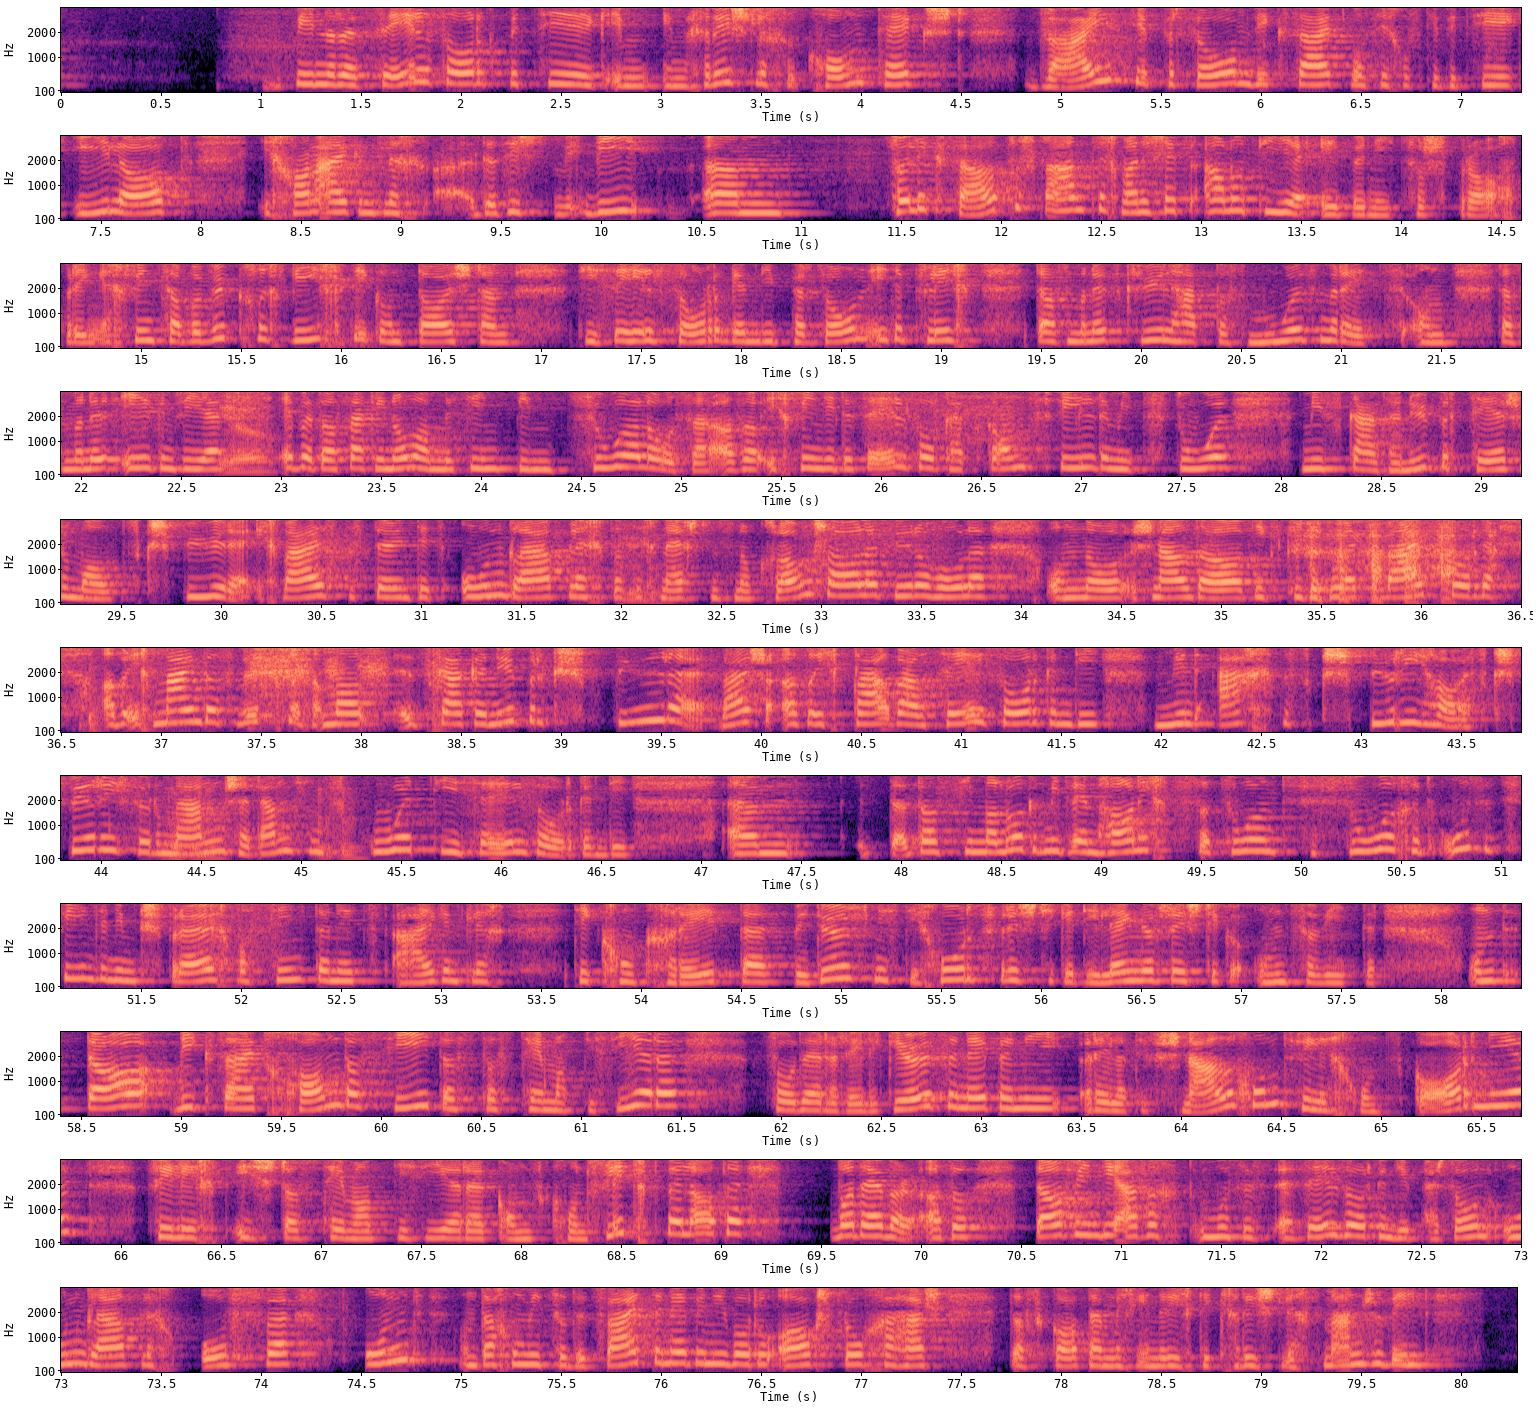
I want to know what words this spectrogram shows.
bei einer Seelsorgebeziehung im, im christlichen Kontext weiß die Person, wie gesagt, was sich auf die Beziehung einlädt, ich kann eigentlich, das ist wie ähm, völlig selbstverständlich, wenn ich jetzt auch noch diese Ebene zur Sprache bringe. Ich finde es aber wirklich wichtig, und da ist dann die seelsorgende Person in der Pflicht, dass man nicht das Gefühl hat, das muss man jetzt. Und dass man nicht irgendwie, ja. eben da sage ich nochmal, wir sind beim Zuhören. Also ich finde, in der Seelsorge hat es ganz viel damit zu tun, mein Gegenüber zuerst einmal zu spüren. Ich weiß, das klingt jetzt unglaublich, dass ich nächstens noch Klangschalen für hole und noch schnell da die, für die guten Vibes sorgen. Aber ich meine das wirklich, einmal das Gegenüber spüren. Weißt? Also ich glaube auch Seelsorge Seelsorgende müssen echt ein Gespür haben, ein Gespür für mhm. Menschen, dann sind es mhm. gute Seelsorgende. Ähm, dass sie mal schauen, mit wem habe ich es dazu und versuchen herauszufinden im Gespräch, was sind denn jetzt eigentlich die konkreten Bedürfnisse, die kurzfristigen, die längerfristigen und so weiter. Und da, wie gesagt, kann das sein, dass das Thematisieren von der religiösen Ebene relativ schnell kommt. Vielleicht kommt es gar nie. Vielleicht ist das Thematisieren ganz konfliktbeladen whatever. Also da finde ich einfach, muss eine seelsorgende Person unglaublich offen und, und da komme ich zu der zweiten Ebene, die du angesprochen hast, das geht nämlich in Richtung christliches Menschenbild,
